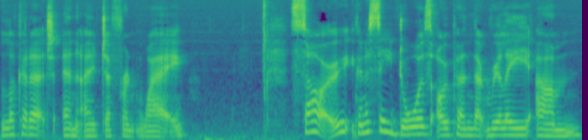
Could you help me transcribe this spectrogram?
Look at it in a different way. So, you're going to see doors open that really um,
